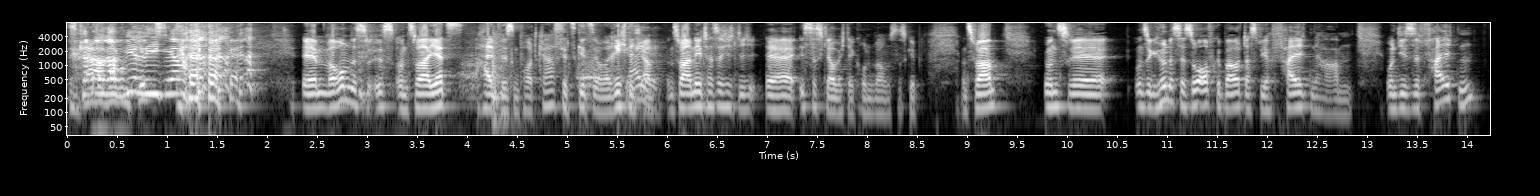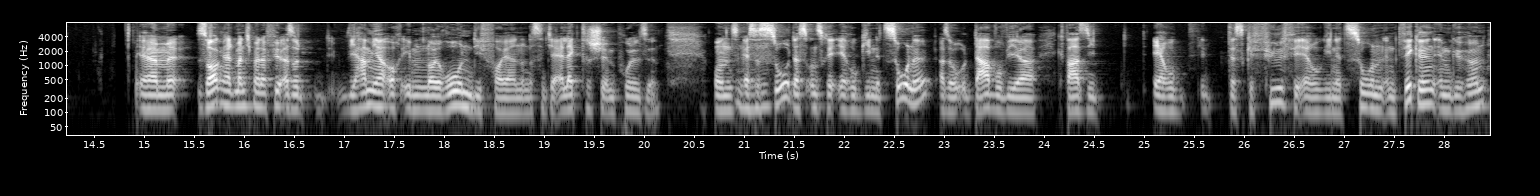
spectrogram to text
Es kann Aber auch an mir liegen, ähm, warum das so ist. Und zwar jetzt Halbwissen-Podcast. Jetzt geht es aber richtig Geil. ab. Und zwar, nee, tatsächlich äh, ist das, glaube ich, der Grund, warum es das gibt. Und zwar, unsere, unser Gehirn ist ja so aufgebaut, dass wir Falten haben. Und diese Falten ähm, sorgen halt manchmal dafür, also wir haben ja auch eben Neuronen, die feuern und das sind ja elektrische Impulse. Und es Mhm. ist so, dass unsere erogene Zone, also da, wo wir quasi das Gefühl für erogene Zonen entwickeln im Gehirn,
